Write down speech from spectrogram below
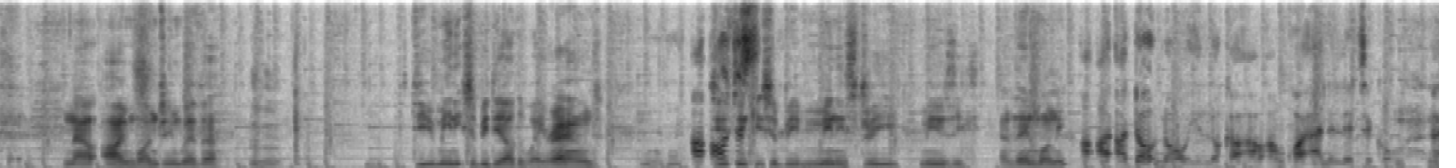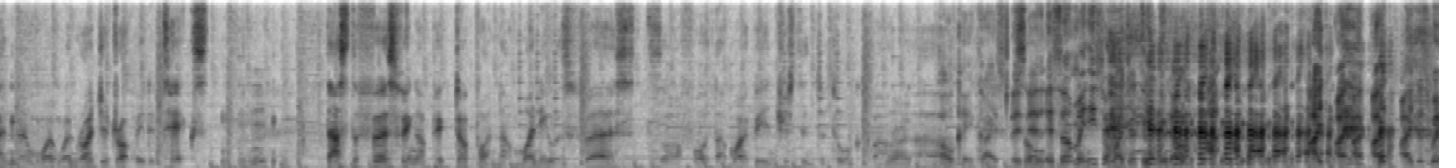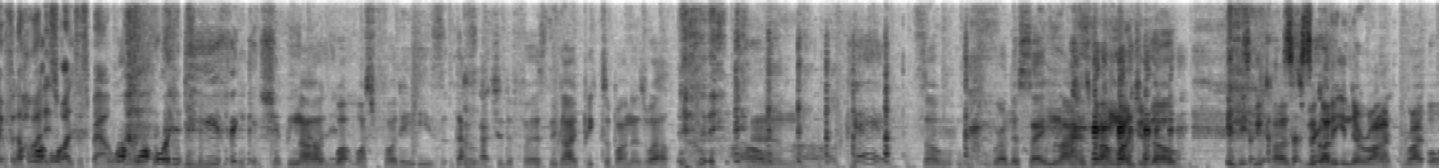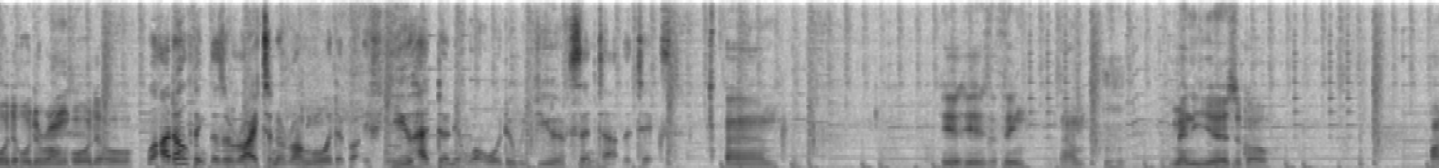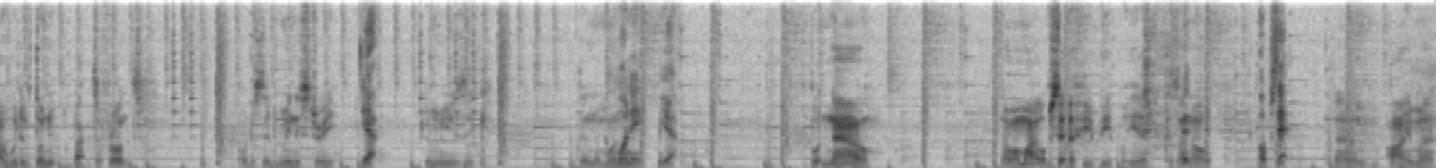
now, I'm wondering whether. Mhm. Do you mean it should be the other way around? I, Do you I'll think just it should be ministry, music, and then money. I, I, I don't know. You Look, I, I- I'm quite analytical, and, and when, when Roger dropped me the text, mm-hmm. That's the first thing I picked up on. That money was first, so I thought that might be interesting to talk about. Right. Um, Okay, guys, it, so- it- it's not many some Roger things. I, I, I, I, I just went for the what- hardest what- one to spell. What, what order do you think it should be? No, Colin? what what's funny is that's Mm. actually the first thing I picked up on as well. Oh, um, oh, okay. So we're on the same lines, but I'm wondering though, is it because so- so we got it in the right right order or the wrong order or Well, I don't think there's a right and a wrong order, but if Mm. you had done it, what order would you have sent out the text? um here, here's the thing. Um Mhm. many years ago I would have done it back to front. I would have said the ministry, Yeah, the music, then the money. money. Yeah. But now now I might upset a few people here because I know Upset. um, I'm a,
